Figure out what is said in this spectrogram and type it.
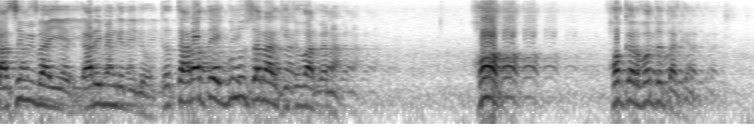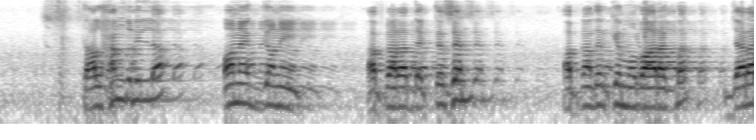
কাসিমি ভাইয়ের গাড়ি ভেঙে দিল। তো তারা তো এগুলো ছাড়া আর কিছু পারবে না। হক, হকের পথে থাকেন তা আলহামদুলিল্লাহ, অনেকজনে আপনারা দেখতেছেন, আপনাদেরকে মোবারকবাদ। যারা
